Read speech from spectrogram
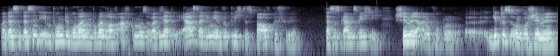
Und das, das sind eben Punkte, wo man, wo man darauf achten muss. Aber wie gesagt, in erster Linie wirklich das Bauchgefühl. Das ist ganz wichtig. Schimmel angucken. Äh, gibt es irgendwo Schimmel?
